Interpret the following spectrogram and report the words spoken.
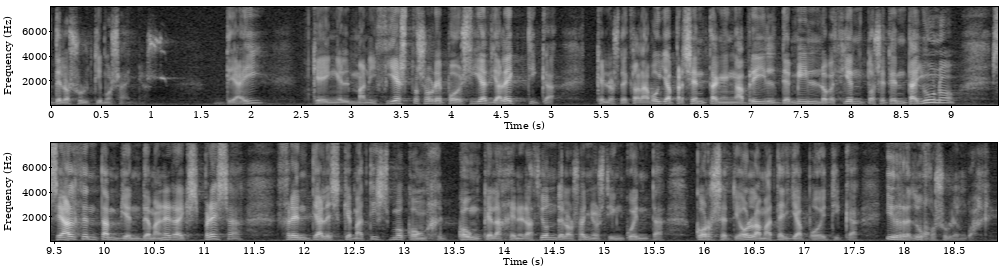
de los últimos años. De ahí que en el manifiesto sobre poesía dialéctica que los de Claraboya presentan en abril de 1971, se alcen también de manera expresa frente al esquematismo con, con, que la generación de los años 50 corseteó la materia poética y redujo su lenguaje.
